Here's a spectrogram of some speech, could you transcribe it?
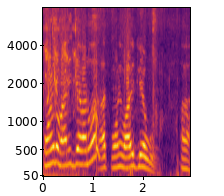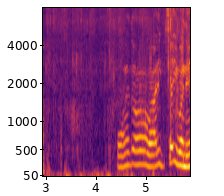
પોણી તો વાળી જ દેવાનું હો. આજ પોણી વાળી જ લેવું. હા. પોણી તો વાળી જ સહી બને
